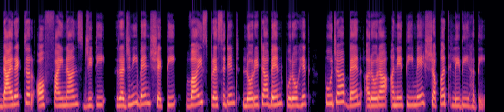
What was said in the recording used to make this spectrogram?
director of finance GT Rajniben Shetty, vice president Loritaben Purohit Poojaben Arora અને ટીમે શપથ લીધી હતી.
